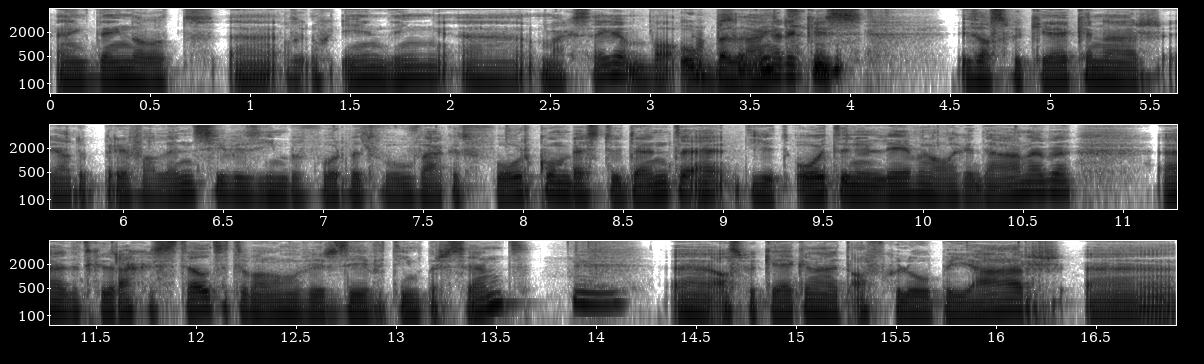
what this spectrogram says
En ik denk dat het, als ik nog één ding mag zeggen, wat ook Absoluut. belangrijk is, is als we kijken naar ja, de prevalentie. We zien bijvoorbeeld hoe vaak het voorkomt bij studenten hè, die het ooit in hun leven al gedaan hebben. Uh, dit gedrag gesteld zitten we ongeveer 17 procent. Mhm. Uh, als we kijken naar het afgelopen jaar, uh,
